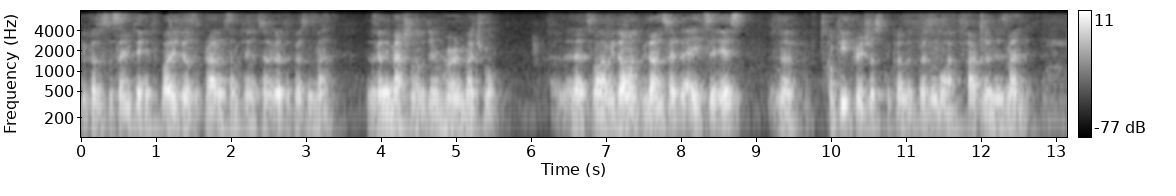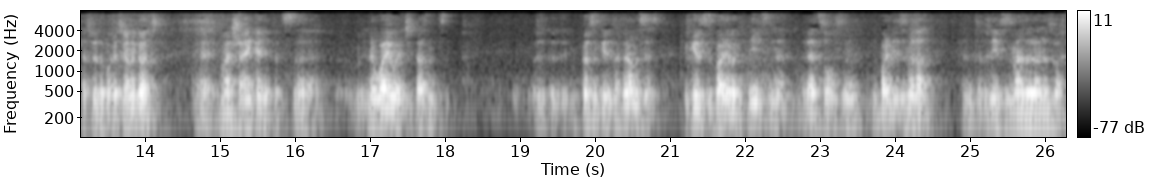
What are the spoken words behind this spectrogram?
Because it's the same thing. If the body feels deprived of something, it's going to go to the person's mind. It's going to be matched with the much more. And that's why we don't want, we don't say the Eitzah is, you know, complete perishus because the person will have to fight with it in his mind. That's where the body is going to go to. Uh, if it's uh, in a way which doesn't a person gives, like the Rambam says, he gives his body what it needs, and that's also the body is him alone, and leaves his mind alone as well.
